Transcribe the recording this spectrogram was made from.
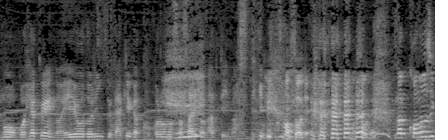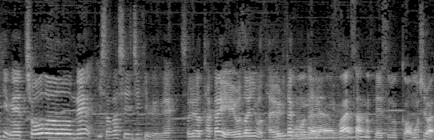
もう500円の栄養ドリンクだけが心の支えとなっています。っていういつもそうだよいつもそうだよまあこの時期ねちょうどね忙しい時期でねそれは高い栄養剤にも頼りたくもうもなる、ねマヤさんのフェイスブックは面白い。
